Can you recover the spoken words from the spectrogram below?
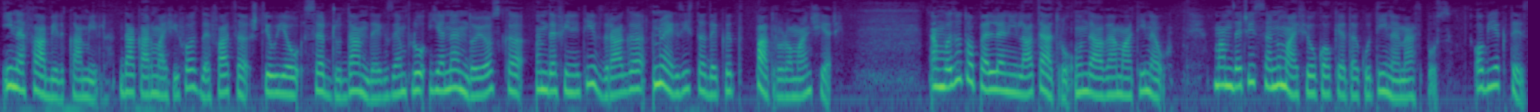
Inefabil, Camil. Dacă ar mai fi fost de față, știu eu, Sergiu Dan, de exemplu, e neîndoios că, în definitiv, dragă, nu există decât patru romancieri. Am văzut-o pe Leni la teatru, unde avea matineu. M-am decis să nu mai fiu cochetă cu tine, mi-a spus. Obiectez.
